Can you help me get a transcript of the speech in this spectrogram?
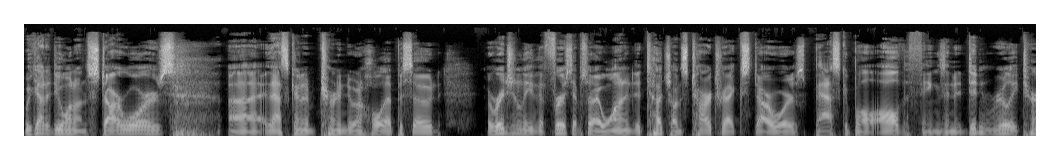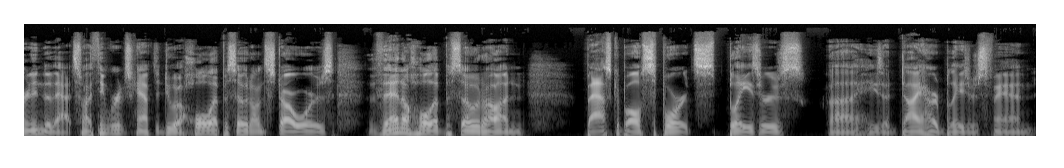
We got to do one on Star Wars. Uh, that's gonna turn into a whole episode. Originally, the first episode I wanted to touch on Star Trek, Star Wars, basketball, all the things, and it didn't really turn into that. So I think we're just gonna have to do a whole episode on Star Wars, then a whole episode on basketball, sports, Blazers. Uh, he's a diehard Blazers fan.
